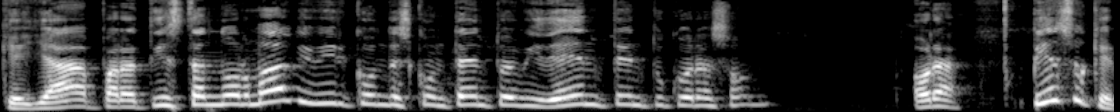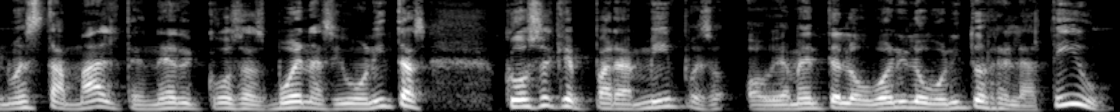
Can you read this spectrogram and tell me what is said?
que ya para ti es tan normal vivir con descontento evidente en tu corazón? Ahora, pienso que no está mal tener cosas buenas y bonitas, cosa que para mí, pues obviamente lo bueno y lo bonito es relativo.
